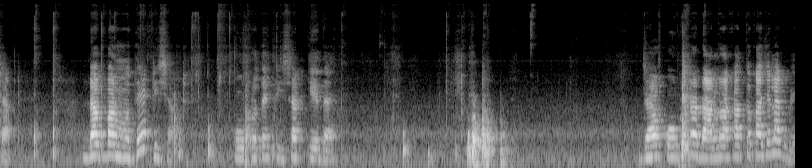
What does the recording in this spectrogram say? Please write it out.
শার্ট ডাব্বার মধ্যে টি শার্ট কৌটোতে টি শার্ট কে দেয়? যা কৌটোটা ডাল রাখার তো কাজে লাগবে।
